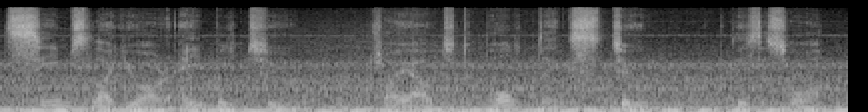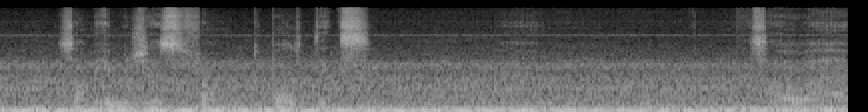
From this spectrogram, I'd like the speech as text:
it seems like you are able to try out the Baltics too. At least I saw some images from the Baltics. Um, so uh,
